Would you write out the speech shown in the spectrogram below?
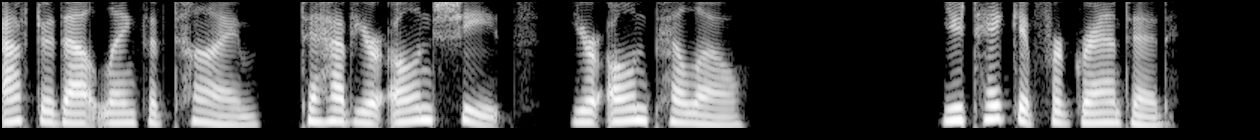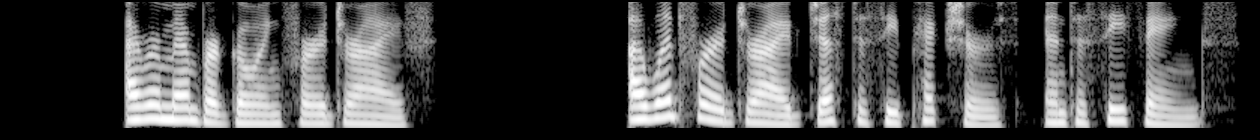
after that length of time, to have your own sheets, your own pillow. You take it for granted. I remember going for a drive. I went for a drive just to see pictures and to see things.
